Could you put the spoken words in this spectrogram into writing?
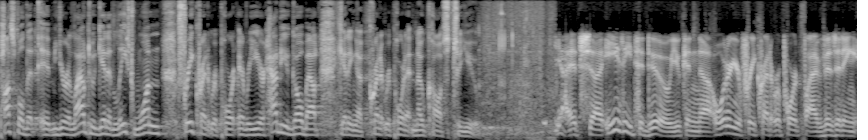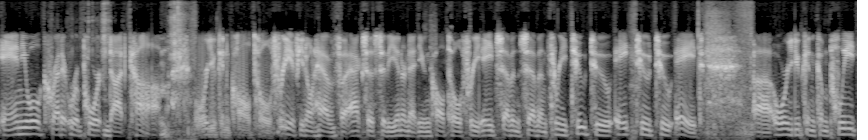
possible that you're allowed to get at least one free credit report every year. How do you go about getting a credit report at no cost to you? Yeah, it's uh, easy to do. You can uh, order your free credit report by visiting annualcreditreport.com, or you can call toll free if you don't have uh, access to the internet. You can call toll free 877 322 8228, uh, or you can complete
